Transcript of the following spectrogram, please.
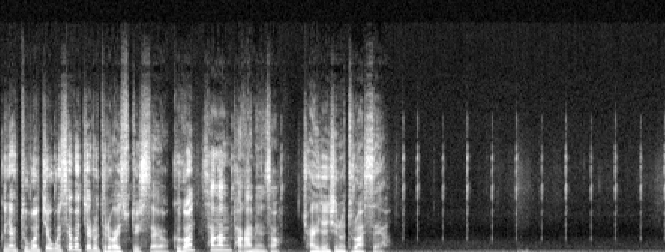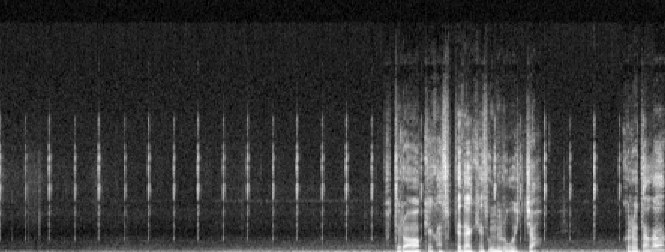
그냥 두 번째 혹은 세 번째로 들어갈 수도 있어요. 그건 상황 봐가면서. 좌회전 신호 들어왔어요 부드럽게 가속 페달 계속 누르고 있죠. 그러다가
